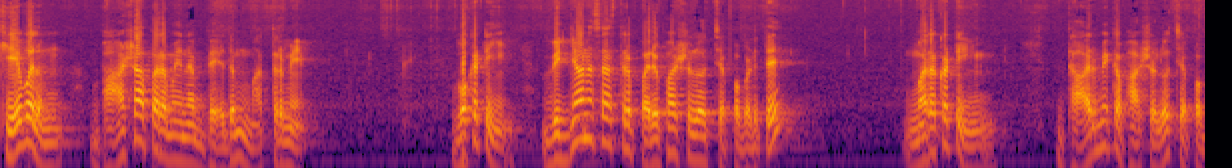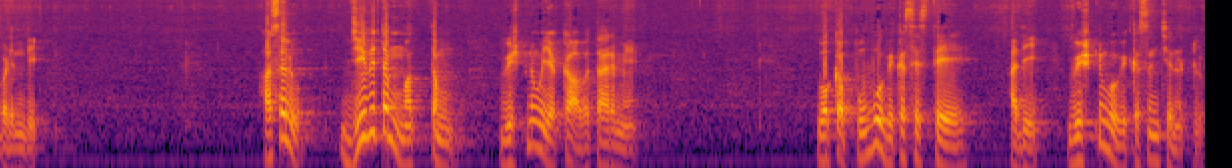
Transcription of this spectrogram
కేవలం భాషాపరమైన భేదం మాత్రమే. ఒకటి విజ్ఞాన శాస్త్ర పరిభాషలో చెప్పబడితే మరొకటి ధార్మిక భాషలో చెప్పబడింది. అసలు జీవితం మొత్తం విష్ణువు యొక్క అవతారమే. ఒక పువ్వు వికసిస్తే అది విష్ణువు వికసించినట్లు.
